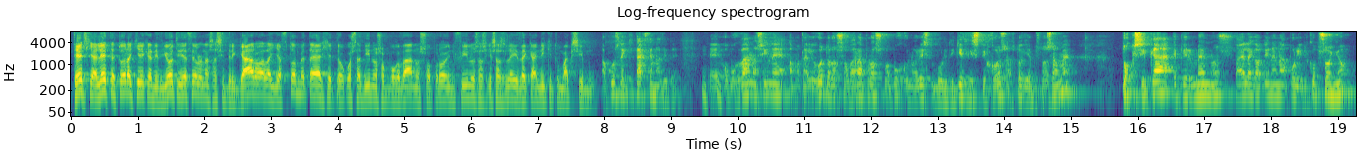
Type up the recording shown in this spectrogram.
Τέτοια λέτε τώρα, κύριε Κανιδιώτη, δεν θέλω να σας συντριγκάρω, αλλά γι' αυτό μετά έρχεται ο Κωνσταντίνος ο Μπογδάνος, ο πρώην φίλος σας και σας λέει δεκανίκη του Μαξίμου. Ακούστε, κοιτάξτε να δείτε. ε, ο Μπογδάνος είναι από τα λιγότερο σοβαρά πρόσωπα που έχω γνωρίσει στην πολιτική, δυστυχώς, αυτό διαπιστώσαμε. Τοξικά επιρμένος, θα έλεγα ότι είναι ένα πολιτικό ψώνιο.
